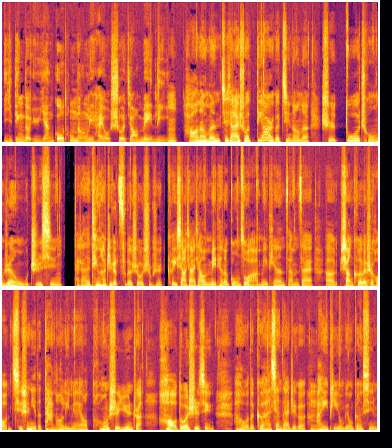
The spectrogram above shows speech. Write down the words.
一定的语言沟通能力，还有社交魅力。嗯，好，那我们接下来说第二个技能呢，是多重任务执行。大家在听到这个词的时候，是不是可以想象一下我们每天的工作啊？每天咱们在呃上课的时候，其实你的大脑里面要同时运转好多事情啊。我的个案现在这个嗯 IEP 用不用更新？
